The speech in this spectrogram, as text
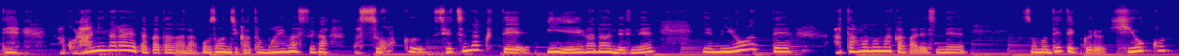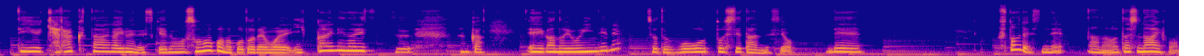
で、ご覧になられた方ならご存知かと思いますが、すごく切なくていい映画なんですね。で、見終わって頭の中がですね、その出てくるひよこっていうキャラクターがいるんですけれどもその子のことでも、ね、いっぱいになりつつなんか映画の余韻でねちょっとぼーっとしてたんですよ。でふとですねあの私の iPhone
